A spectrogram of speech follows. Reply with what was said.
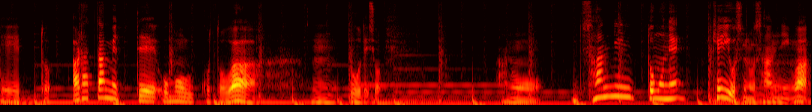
えっと改めて思うことは、うん、どうでしょう。あの3人ともねケイオスの3人は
